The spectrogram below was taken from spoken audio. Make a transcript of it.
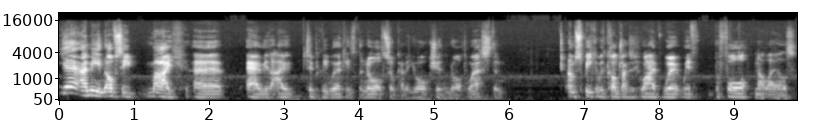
Yeah, I mean, obviously, my uh, area that I typically work in is the north, so kind of Yorkshire, the northwest, and I'm speaking with contractors who I've worked with before. Not Wales.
